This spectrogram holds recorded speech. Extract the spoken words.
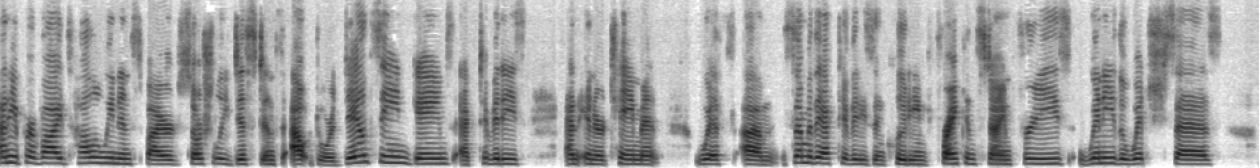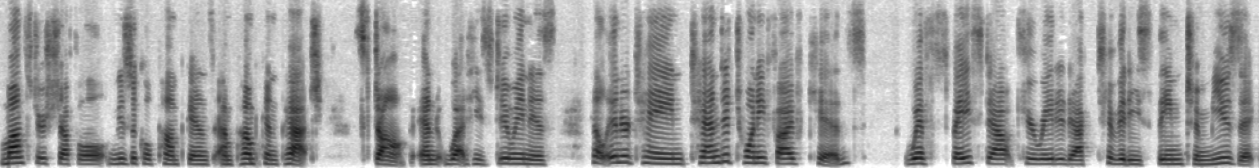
and he provides Halloween inspired, socially distanced outdoor dancing, games, activities, and entertainment with um, some of the activities including Frankenstein Freeze, Winnie the Witch Says, Monster Shuffle, Musical Pumpkins, and Pumpkin Patch Stomp. And what he's doing is he'll entertain 10 to 25 kids with spaced out curated activities themed to music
